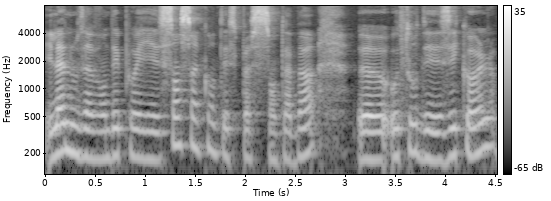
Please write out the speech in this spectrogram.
Et là, nous avons déployé 150 espaces sans tabac euh, autour des écoles.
